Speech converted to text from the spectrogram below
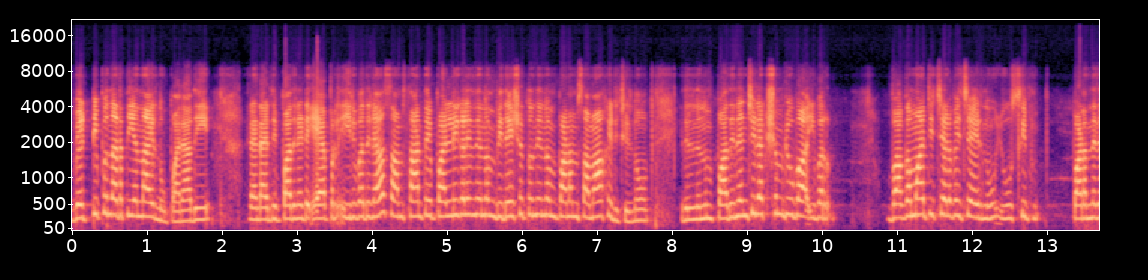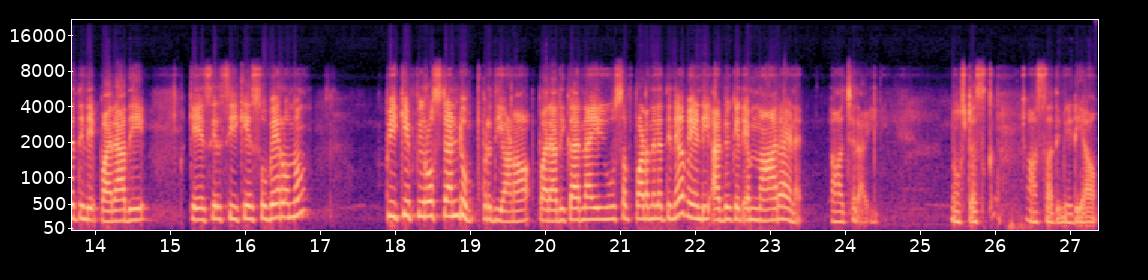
വെട്ടിപ്പ് നടത്തിയെന്നായിരുന്നു പരാതി. രണ്ടായിരത്തി പതിനെട്ട് ഏപ്രിൽ ഇരുപതിന് സംസ്ഥാനത്തെ പള്ളികളിൽ നിന്നും വിദേശത്തു നിന്നും പണം സമാഹരിച്ചിരുന്നു. ഇതിൽ നിന്നും പതിനഞ്ച് ലക്ഷം രൂപ ഇവർ വകമാറ്റി ചെലവഴിച്ചായിരുന്നു യൂസിഫ് പടനിലത്തിന്റെ പരാതി. കേസിൽ സി കെ സുബൈർ ഒന്നും പി കെ ഫിറോസ് രണ്ടും പ്രതിയാണ്. പരാതിക്കാരനായ യൂസഫ് പടനിലത്തിന് വേണ്ടി അഡ്വക്കേറ്റ് എം നാരായണൻ ഹാജരായി. News desk Azadi media.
